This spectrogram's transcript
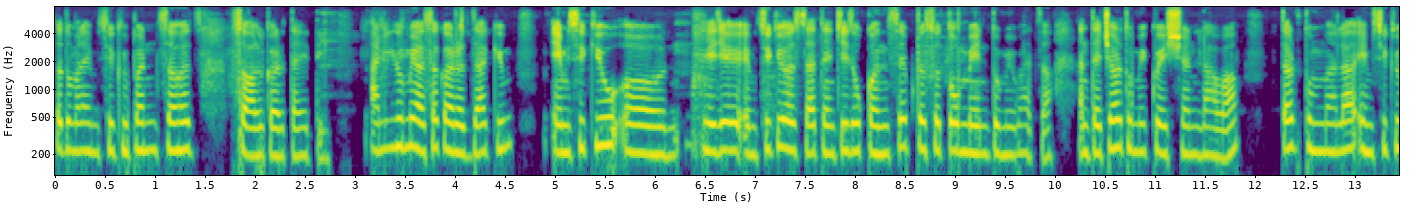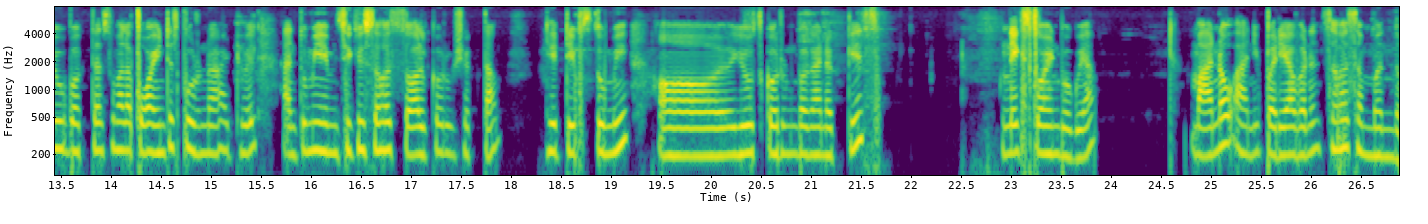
तर तुम्हाला एम सी क्यू पण सहज सॉल्व करता येतील. आणि तुम्ही असं करत जा की एम सी क्यू हे जे एम सी क्यू असतात त्यांची जो कन्सेप्ट असतो तो मेन तुम्ही वाचा. आणि त्याच्यावर तुम्ही क्वेश्चन लावा. तर तुम्हाला एम सी क्यू बघताच तुम्हाला पॉईंटच पूर्ण आठवेल आणि तुम्ही एम सी क्यू सहज सॉल्व करू शकता. हे टिप्स तुम्ही यूज करून बघा नक्कीच. नेक्स्ट पॉईंट बघूया. मानव आणि पर्यावरण सहसंबंध.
